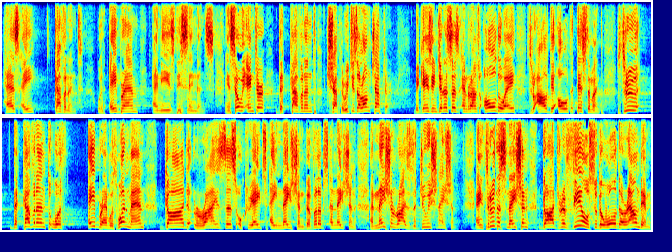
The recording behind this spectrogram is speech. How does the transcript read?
has a covenant with Abraham and his descendants. And so we enter the covenant chapter, which is a long chapter. Begins in Genesis and runs all the way throughout the Old Testament. Through the covenant with Abraham, with one man, God rises or creates a nation, develops a nation. A nation rises, a Jewish nation. And through this nation, God reveals to the world around them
